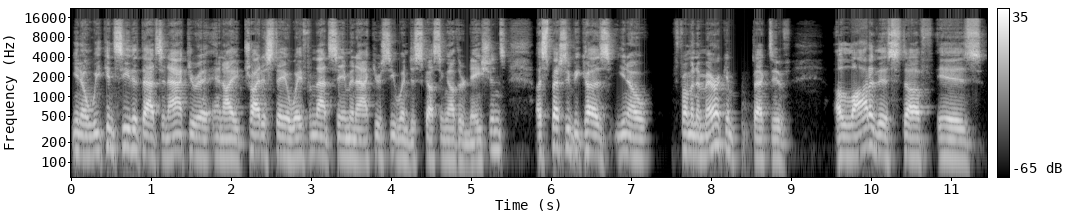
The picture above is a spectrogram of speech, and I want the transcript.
you know, we can see that that's inaccurate. And I try to stay away from that same inaccuracy when discussing other nations, especially because, you know, from an American perspective, a lot of this stuff is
